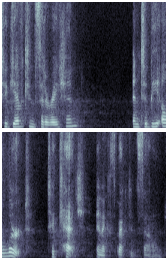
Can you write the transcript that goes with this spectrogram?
to give consideration, and to be alert to catch an expected sound.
